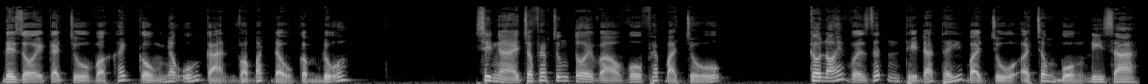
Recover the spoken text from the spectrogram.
Để rồi cả chủ và khách cùng nhau uống cạn và bắt đầu cầm đũa. Xin ngài cho phép chúng tôi vào vô phép bà chủ. Câu nói vừa dứt thì đã thấy bà chủ ở trong buồng đi ra,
